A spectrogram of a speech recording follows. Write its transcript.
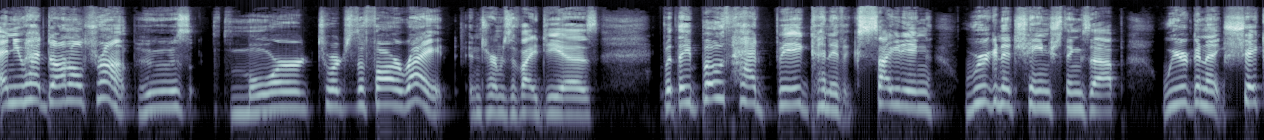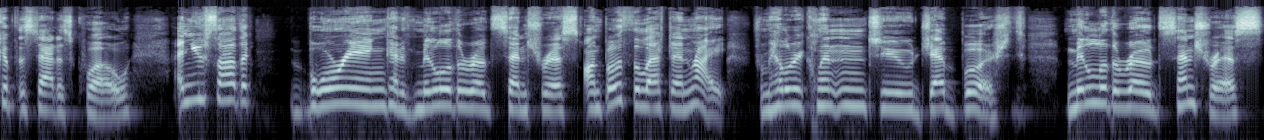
and you had Donald Trump, who's more towards the far right in terms of ideas. But they both had big, kind of exciting, we're going to change things up. We're going to shake up the status quo. And you saw the boring, kind of middle of the road centrists on both the left and right, from Hillary Clinton to Jeb Bush, middle of the road centrists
